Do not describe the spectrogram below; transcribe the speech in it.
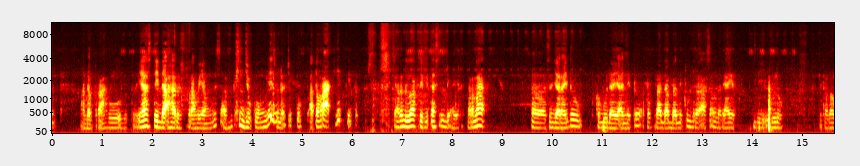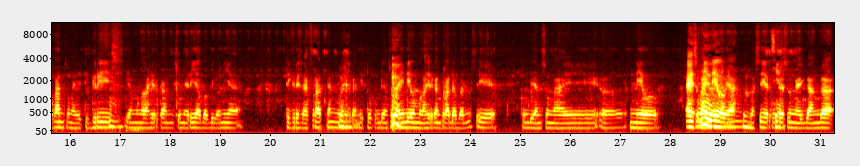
ada perahu gitu. Ya tidak harus perahu yang besar mungkin jukungnya sudah cukup atau rakit gitu. Karena dulu aktivitas itu di air. Karena eh, sejarah itu kebudayaan itu atau peradaban itu berasal dari air di dulu kita tahu kan sungai Tigris yang melahirkan Sumeria Babilonia. Tigris Efrat kan melahirkan itu. Kemudian sungai Nil melahirkan peradaban Mesir. Kemudian sungai eh, Nil eh sungai Nil, Nil, ya. Hmm. Mesir. kemudian sungai Gangga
